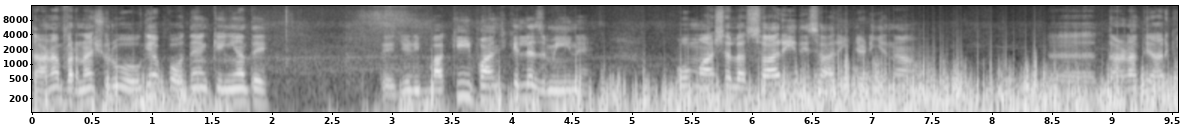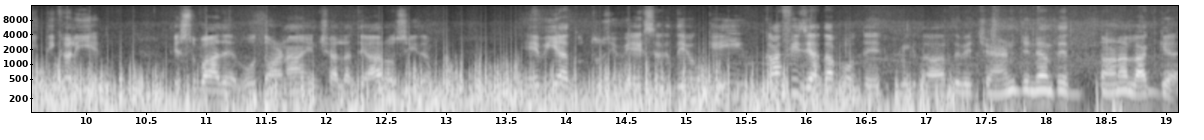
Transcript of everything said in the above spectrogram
ਦਾਣਾ ਭਰਨਾ ਸ਼ੁਰੂ ਹੋ ਗਿਆ ਪੌਦਿਆਂ ਕਈਆਂ ਤੇ। ਤੇ ਜਿਹੜੀ ਬਾਕੀ 5 ਕਿੱਲੇ ਜ਼ਮੀਨ ਹੈ, ਉਹ ਮਾਸ਼ਾਅੱਲਾ ਸਾਰੀ ਦੀ ਸਾਰੀ ਜਿਹੜੀ ਹੈ ਨਾ ਦਾਣਾ ਤਿਆਰ ਕੀਤੀ ਖੜੀ ਹੈ। ਇਸ ਤੋਂ ਬਾਅਦ ਉਹ ਦਾਣਾ ਇਨਸ਼ਾਅੱਲਾ ਤਿਆਰ ਹੋ ਸੀਦਾ ਇਹ ਵੀ ਆ ਤੁਸੀਂ ਵੇਖ ਸਕਦੇ ਹੋ ਕਈ, ਕਾਫੀ ਜ਼ਿਆਦਾ ਪੌਦੇ ਮਿਕਦਾਰ ਦੇ ਵਿੱਚ ਹਨ ਜਿਨ੍ਹਾਂ ਤੇ ਦਾਣਾ ਲੱਗ ਗਿਆ।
